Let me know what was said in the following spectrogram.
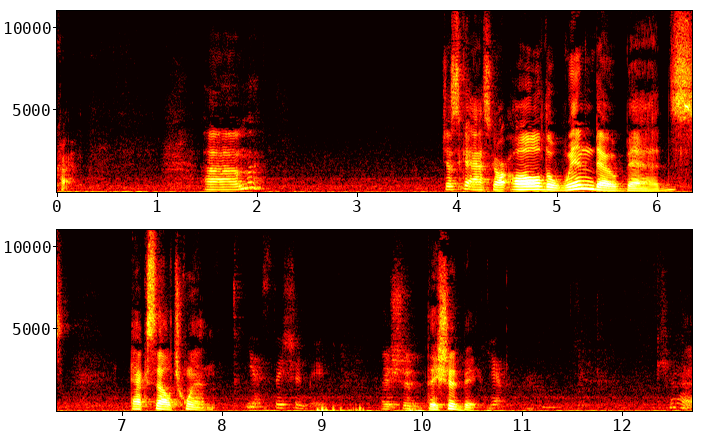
Okay. Um, Jessica asked, are all the window beds XL twin? Yes, they should be. They should. They should be. Yep. Okay.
